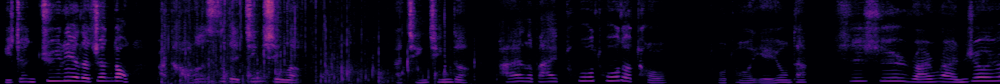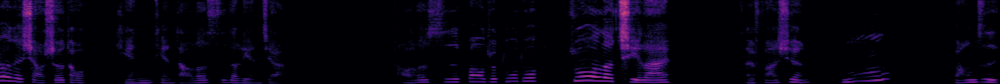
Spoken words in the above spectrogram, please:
一阵剧烈的震动把陶乐斯给惊醒了，他轻轻的。拍了拍托托的头，托托也用它湿湿软软热热的小舌头舔舔陶乐斯的脸颊。陶乐斯抱着托托坐了起来，才发现，嗯，房子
